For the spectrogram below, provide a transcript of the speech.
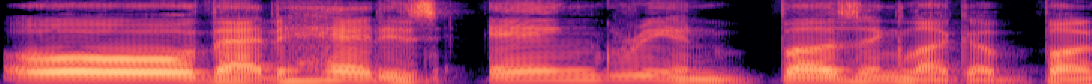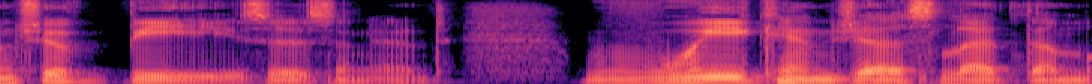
Oh, that head is angry and buzzing like a bunch of bees, isn't it? We can just let them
